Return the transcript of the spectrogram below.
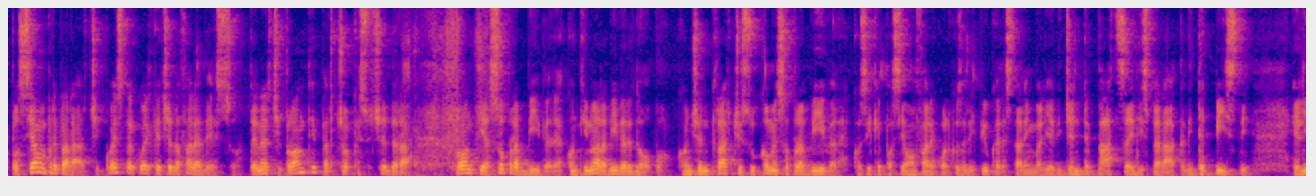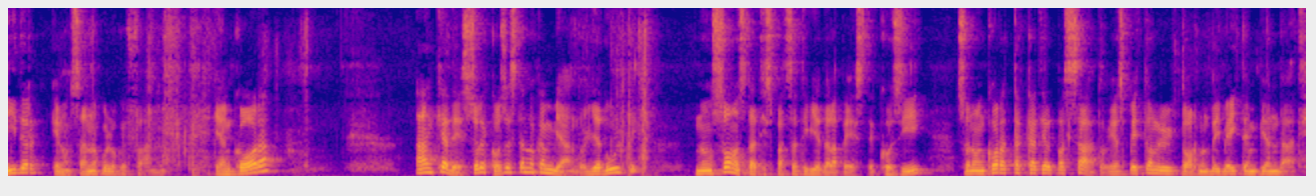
Possiamo prepararci, questo è quel che c'è da fare adesso, tenerci pronti per ciò che succederà, pronti a sopravvivere, a continuare a vivere dopo, concentrarci su come sopravvivere, così che possiamo fare qualcosa di più che restare in balia di gente pazza e disperata, di teppisti e leader che non sanno quello che fanno. E ancora, anche adesso le cose stanno cambiando, gli adulti non sono stati spazzati via dalla peste, così sono ancora attaccati al passato e aspettano il ritorno dei bei tempi andati.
